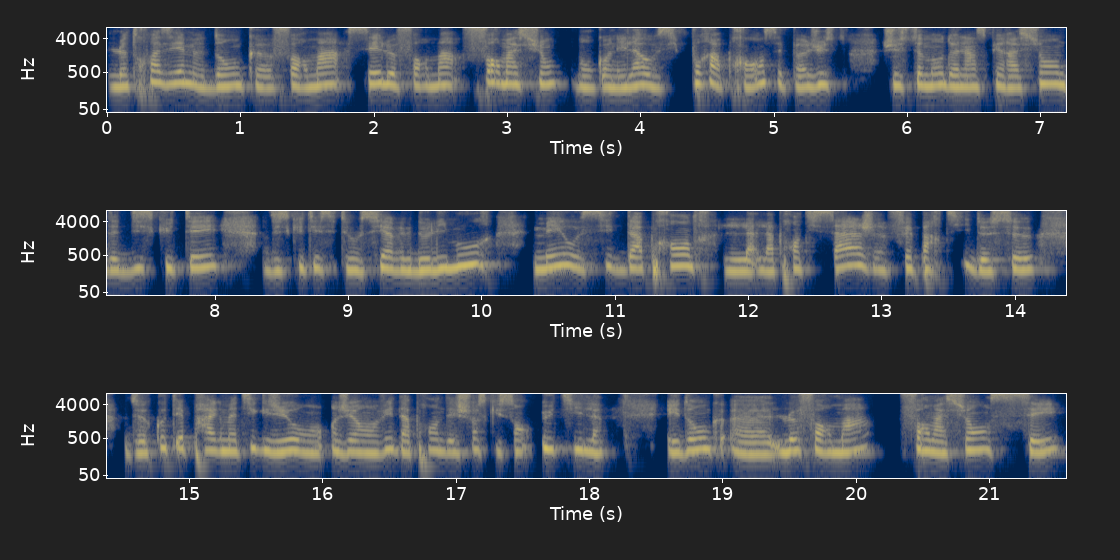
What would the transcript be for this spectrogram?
le troisième donc format, c'est le format formation. Donc on est là aussi pour apprendre. C'est pas juste justement de l'inspiration, de discuter. Discuter, c'était aussi avec de l'humour, mais aussi d'apprendre. L'apprentissage fait partie de ce de côté pragmatique. J'ai envie d'apprendre des choses qui sont Et donc, euh, le format formation, c'est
